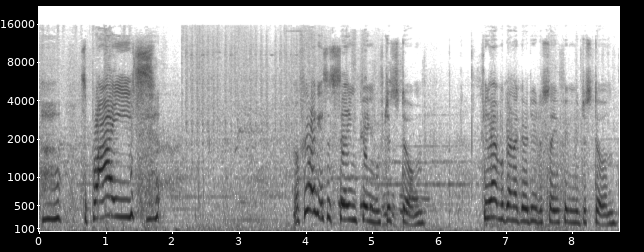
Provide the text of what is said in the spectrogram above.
Surprise! I feel like it's the same thing we've just done. I feel like we're gonna go do the same thing we've just done.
